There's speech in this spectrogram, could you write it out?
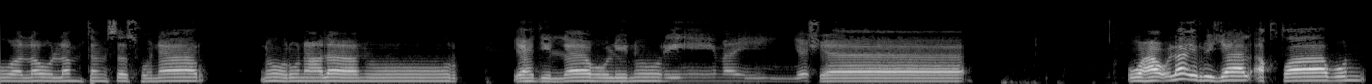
ولو لم تمسسه نار. نور على نور. يهدي الله لنوره من يشاء. وهؤلاء الرجال أقطاب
